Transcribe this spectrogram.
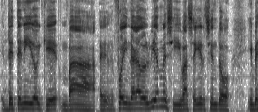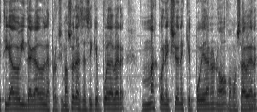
detenido y que va eh, fue indagado el viernes y va a seguir siendo investigado e indagado en las próximas horas, así que puede haber más conexiones que puedan o no, vamos a ver,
